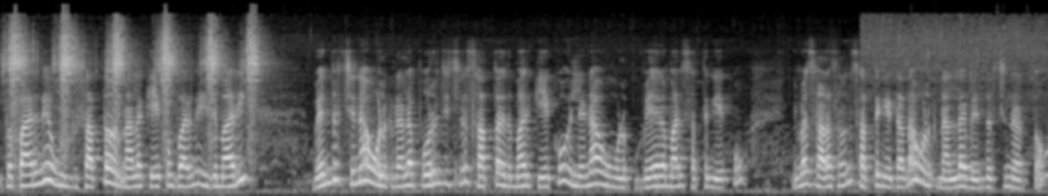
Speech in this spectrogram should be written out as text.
இப்போ பாருங்கள் உங்களுக்கு சத்தம் நல்லா கேட்கும் பாருங்கள் இது மாதிரி வெந்துருச்சுன்னா உங்களுக்கு நல்லா பொறிஞ்சிச்சுன்னா சத்தம் இது மாதிரி கேட்கும் இல்லைன்னா உங்களுக்கு வேறு மாதிரி சத்தம் கேட்கும் இது மாதிரி சலசலன்னு சத்தம் கேட்டால் தான் உங்களுக்கு நல்லா வெந்துருச்சுன்னு அர்த்தம்.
